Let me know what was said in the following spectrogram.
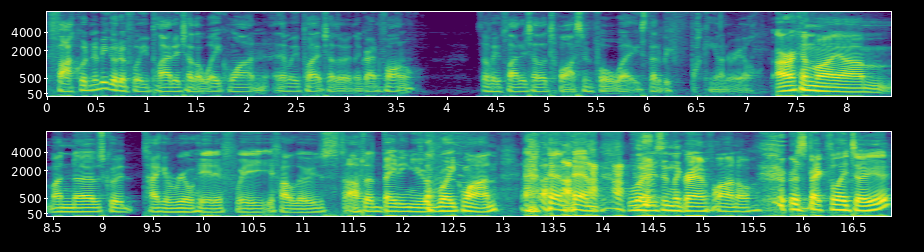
fuck? Wouldn't it be good if we played each other week one and then we play each other in the grand final? So if we played each other twice in four weeks, that'd be fucking unreal. I reckon my um my nerves could take a real hit if we if I lose Oh. after beating you week one and then lose in the grand final. Respectfully to you,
